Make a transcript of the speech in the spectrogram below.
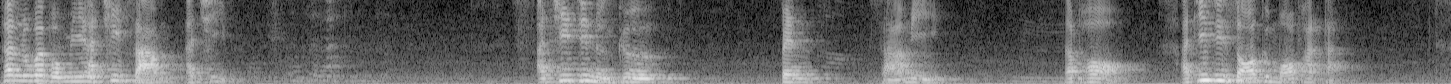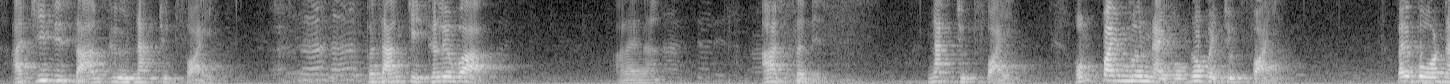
ท่านรู้ไหมผมมีอาชีพสามอาชีพ อาชีพที่หนึ่งคือเป็นสามีและพ่อ อาชีพที่สองคือหมอผ่าตัด อาชีพที่สามคือนักจุดไฟ ภาษาอังกฤษเขาเรียกว่าอะไรนะ arsonist นักจุดไฟ ผมไปเมืองไหนผมต้องไปจุดไฟ ไปโบสถ์ไหน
